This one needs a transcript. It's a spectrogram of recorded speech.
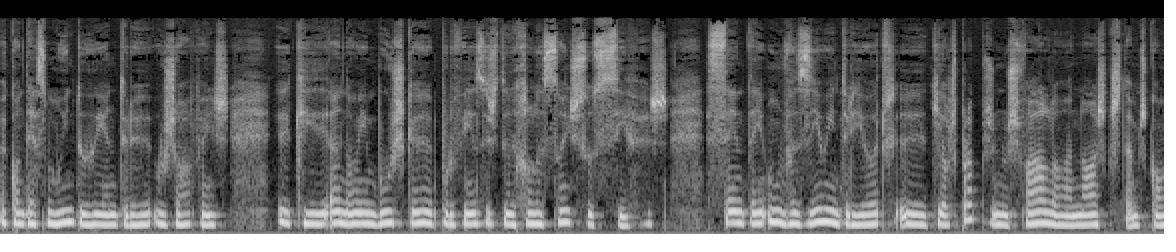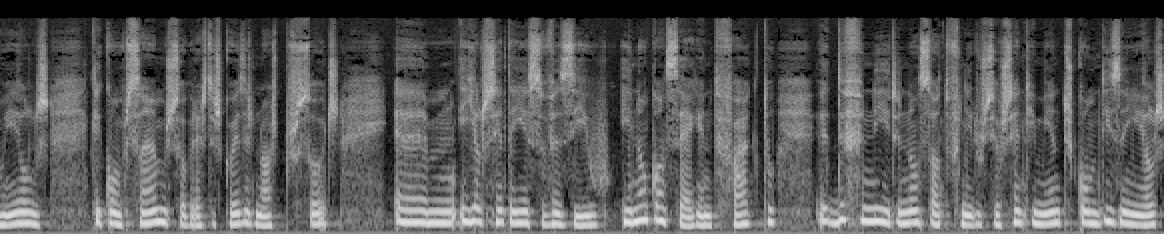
acontece, muito entre os jovens eh, que andam em busca, por vezes, de relações sucessivas. Sentem um vazio interior uh, que eles próprios nos falam, a nós que estamos com eles, que conversamos sobre estas coisas, nós professores, um, e eles sentem esse vazio e não conseguem, de facto, eh, definir, não só definir os seus sentimentos, como dizem eles,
